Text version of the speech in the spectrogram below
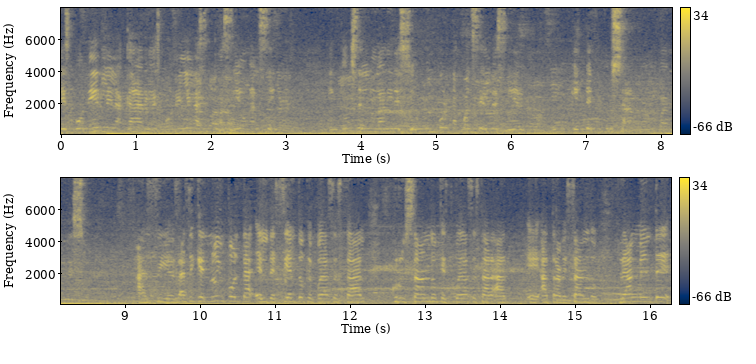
es ponerle la carga, es ponerle la situación al Señor. Entonces Él nos da dirección, no importa cuál sea el desierto que estemos cruzando, nos va a dirección. Así es, así que no importa el desierto que puedas estar cruzando, que puedas estar eh, atravesando, realmente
